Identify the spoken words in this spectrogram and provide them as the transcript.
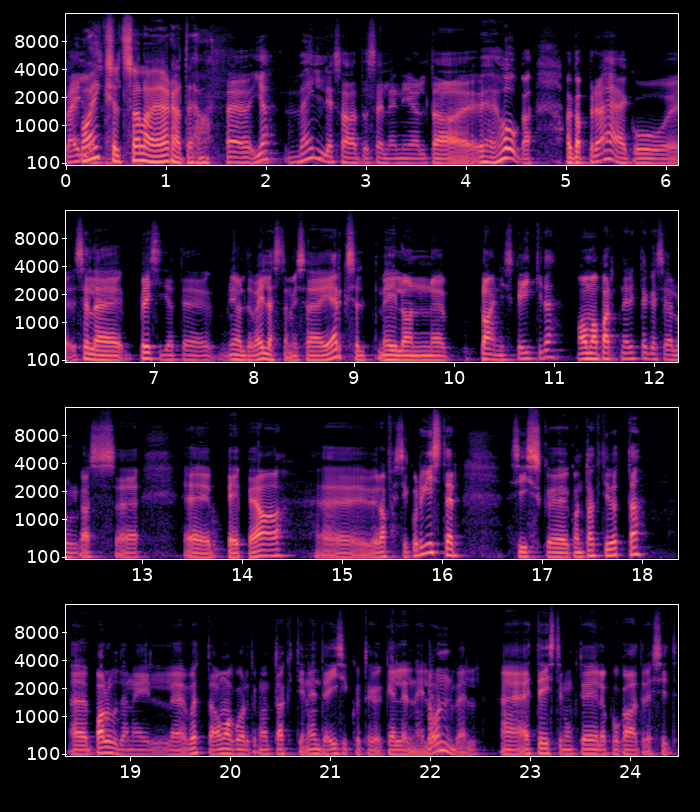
välja vaikselt salaja ära teha. jah, välja saada selle nii-öelda ühe hooga, aga praegu selle pressiteate nii-öelda väljastamise järgselt meil on plaanis kõikide oma partneritega, sealhulgas PPA, rahvastikuregister, siis kontakti võtta Äh, paluda neil võtta omakorda kontakti nende isikutega, kellel neil on veel äh, et eesti.ee lõpuga aadressid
